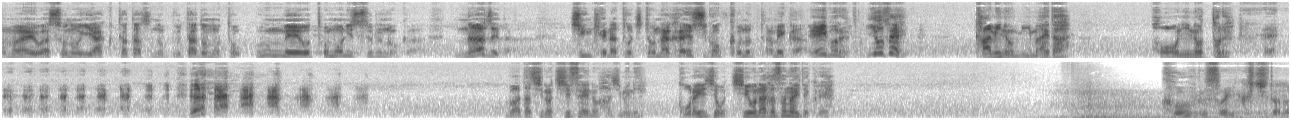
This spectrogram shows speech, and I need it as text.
お前はその役立たずの豚どもと運命を共にするのか？なぜだ？ちんけな土地と仲良しごっこのためか。エイボルよせ。神の見前だ。法にのっとる。私の知性の初めにこれ以上血を流さないでくれ。小うるさい口だな。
